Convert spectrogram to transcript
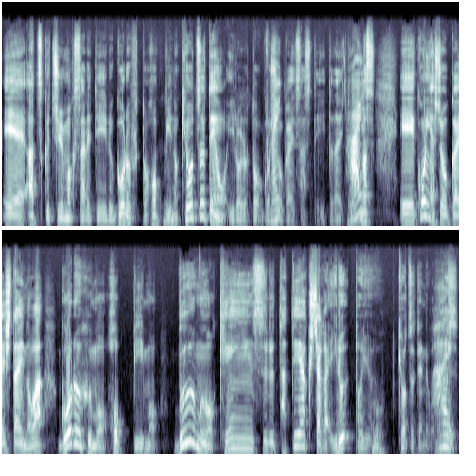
えー熱く注目されているゴルフとホッピーの共通点をいろいろとご紹介させていただいております。えー今夜紹介したいのは、ゴルフもホッピーもブームを牽引する立役者がいるという共通点でございます。はい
